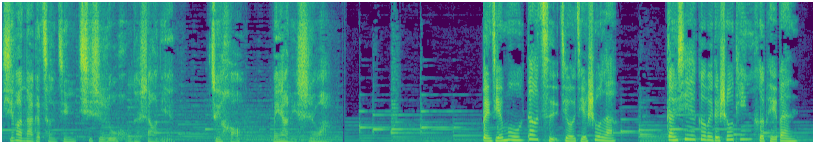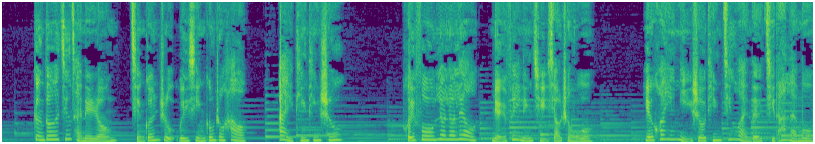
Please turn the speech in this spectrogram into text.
希望那个曾经气势如虹的少年，最后没让你失望。本节目到此就结束了，感谢各位的收听和陪伴，更多精彩内容。请关注微信公众号“爱听听书”，回复“六六六”免费领取小宠物。也欢迎你收听今晚的其他栏目。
